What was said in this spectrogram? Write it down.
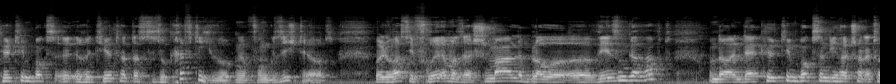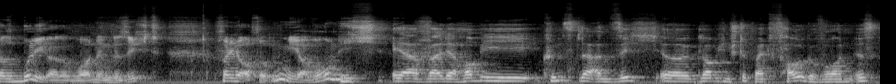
Killteam-Box äh, irritiert hat, dass die so kräftig wirken vom Gesicht her aus. Weil du hast die früher immer sehr schmale, blaue äh, Wesen gehabt und da in der Killteam-Box sind die halt schon etwas bulliger geworden im Gesicht. Fand ich auch so, hm, ja, warum nicht? Ja, weil der Hobby-Künstler an sich, äh, glaube ich, ein Stück weit faul geworden ist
